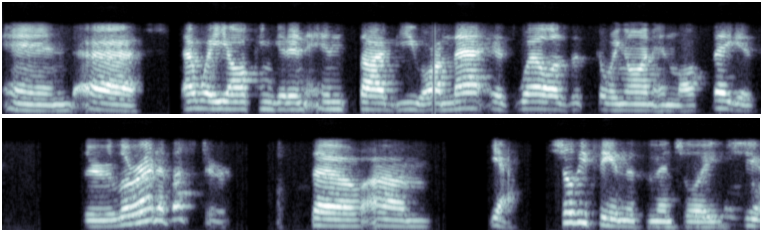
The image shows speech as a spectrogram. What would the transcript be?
and uh, that way y'all can get an inside view on that as well as it's going on in Las Vegas through Loretta Buster. So um, yeah, she'll be seeing this eventually. She's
